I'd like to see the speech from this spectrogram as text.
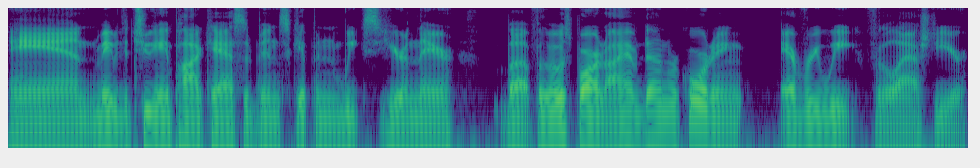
and maybe the two game podcasts have been skipping weeks here and there, but for the most part, I have done recording every week for the last year,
